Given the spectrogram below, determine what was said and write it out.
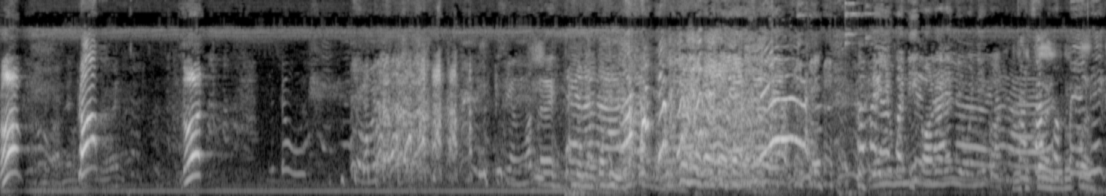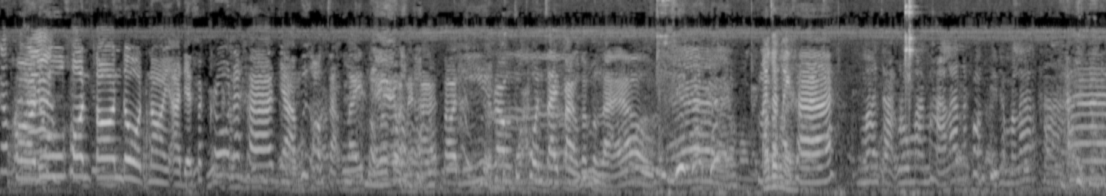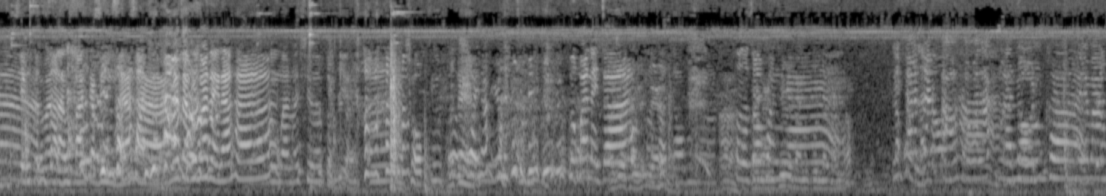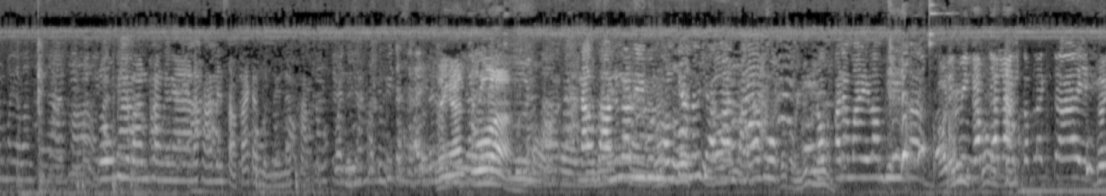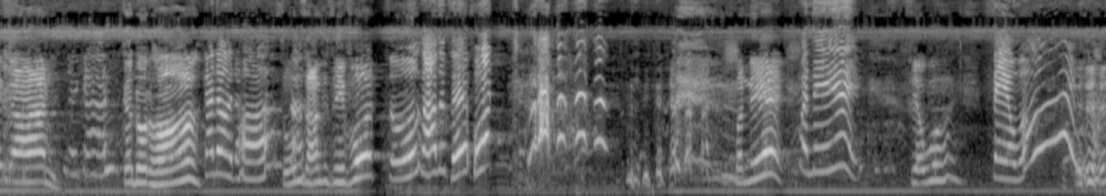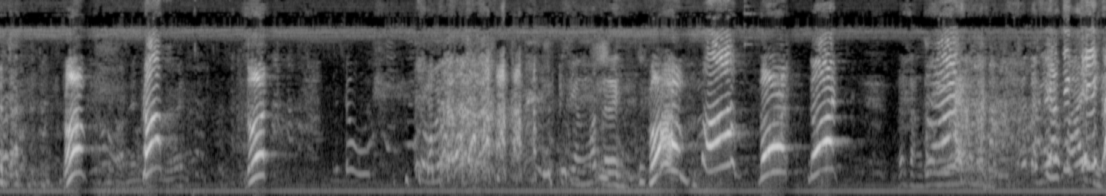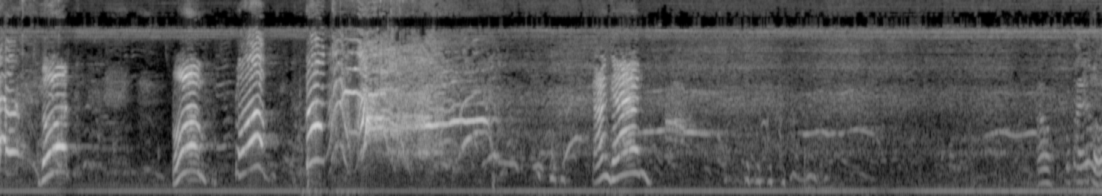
พร้อม พร้อมโดดเดี๋ยวอยู่วันนี้ก่อนนะอยู่วันนี้ก่อนขอดูคนตอนโดดหน่อย อะเดี๋ยวสักครู่นะคะ อย่าเพิ่งออกจากไลฟ์ของเราก่อนนะคะ ตอนนี้เราทุกคนใจเปล่ากันหมดแล้ว มาจากไหนคะ มาจากโรงพยาบาลมหาราชนครศรีธรรมราชค่ะเสี ยงสันจากโรงพยาบาลกระบี่นะคะมาจากโรงพยาบาลไหนนะคะโรงพยาบาลวชิรภูเก็ตโชบอยู่โรงพยาบาลไหนจ๊ะเออเจ้าพังงาแล้วก็นางสาวสาวรักษ์อานนท์ค่ะโรงพยาบาลพังงานะคะ เป็นสาวใต้กันหมดเลยนะคะ วันนี้นะคะพี่จะใช้รายงานตัวนางสาวนินารีบุญทองแก้วนักวิชาการสาธารณสุขนกอนามัยลำพีค่ะเอาลิวิ่งครับด้านหลังกำลังใจด้วยการใน การกระโดดหอ กระโดดหอ สูง 34 ฟุต สูงสามสิบสี่ฟุต วันนี้วันนี้เสียวเว้ยเซลเว้ยพร้อมพร้อมโดดเสียงมดเลยพร้อมพร้อมโดดโดดเดี๋ยวจริงๆค่ะ โดด พร้อม พร้อมโดด กางแขนเอาไปแล้วเห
